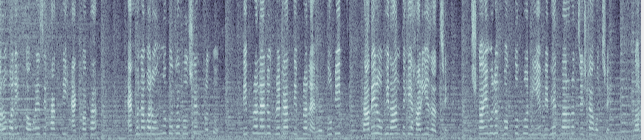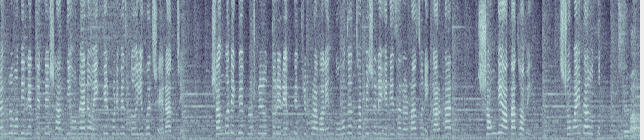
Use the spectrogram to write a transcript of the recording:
আরও বলেন, কংগ্রেসে থাকতে এক কথা, এখন আবার অন্য কথা বলছেন প্রদ্যুৎ তিপ্রাল্যান্ড ও গ্রেটার তিপ্রাল্যান্ড দুটি তাদের অভিধান থেকে হারিয়ে যাচ্ছে। উস্কানিমূলক বক্তব্য নিয়ে বিভেদ বাড়ানোর চেষ্টা হচ্ছে। নরেন্দ্র মোদীর নেতৃত্বে শান্তি, উন্নয়ন ও ঐক্যের পরিবেশ তৈরি হয়েছে রাজ্যে। সাংবাদিকদের প্রশ্নের উত্তরে রেপ্তি ত্রিপুরা বলেন দু হাজার ছাব্বিশ সালে এডিসি নির্বাচনে কার কার সঙ্গে আতাত হবে। সময় তার উত্তর বুঝতে পারল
